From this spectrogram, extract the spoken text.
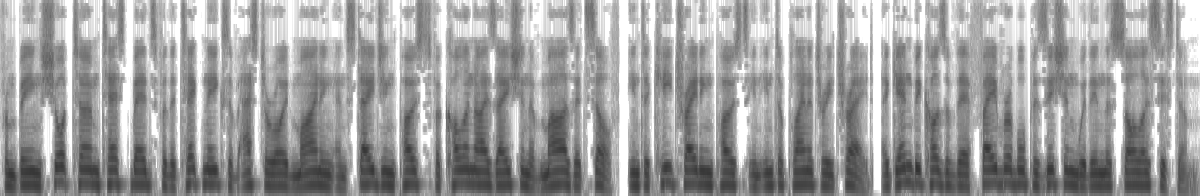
from being short-term testbeds for the techniques of asteroid mining and staging posts for colonization of Mars itself, into key trading posts in interplanetary trade, again because of their favorable position within the Solar System.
